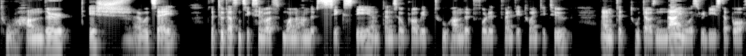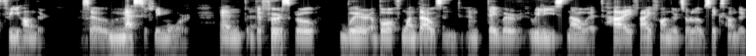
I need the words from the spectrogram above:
200 ish, mm. I would say. The 2016 was 160, and then so probably 200 for the 2022. And the 2009 was released above 300, so massively more. And the first growth were above 1000 and they were released now at high 500s or low 600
